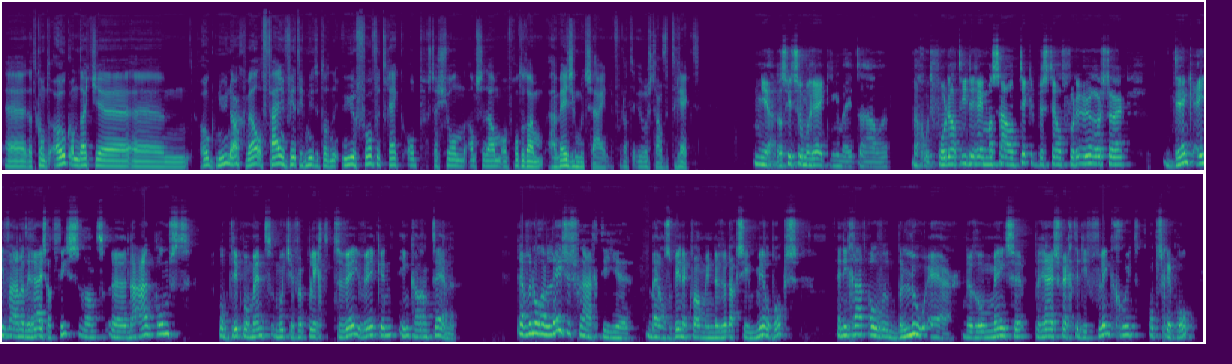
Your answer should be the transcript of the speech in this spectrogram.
Uh, dat komt ook omdat je um, ook nu nog wel 45 minuten tot een uur voor vertrek op station Amsterdam of Rotterdam aanwezig moet zijn voordat de Eurostar vertrekt. Ja, dat is iets om rekening mee te houden. Nou goed, voordat iedereen massaal een ticket bestelt voor de Eurostar, denk even aan het reisadvies. Want uh, na aankomst, op dit moment moet je verplicht twee weken in quarantaine. Dan hebben we nog een lezersvraag die uh, bij ons binnenkwam in de redactie Mailbox. En die gaat over Blue Air, de Roemeense prijsvechter die flink groeit op Schiphol.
